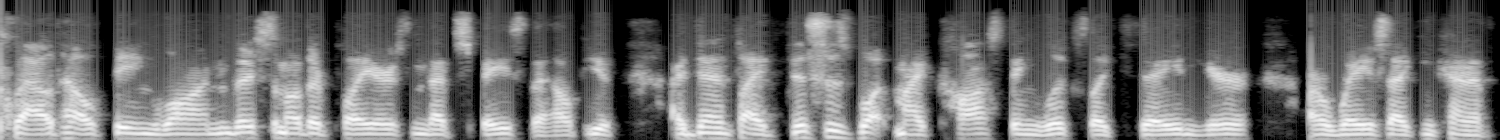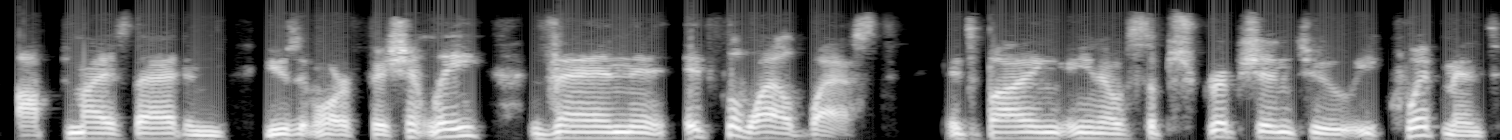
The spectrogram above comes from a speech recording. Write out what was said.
CloudHealth being one, there's some other players in that space that help you identify this is what my costing looks like today, and here are ways I can kind of optimize that and use it more efficiently, then it's the Wild West. It's buying, you know, subscription to equipment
